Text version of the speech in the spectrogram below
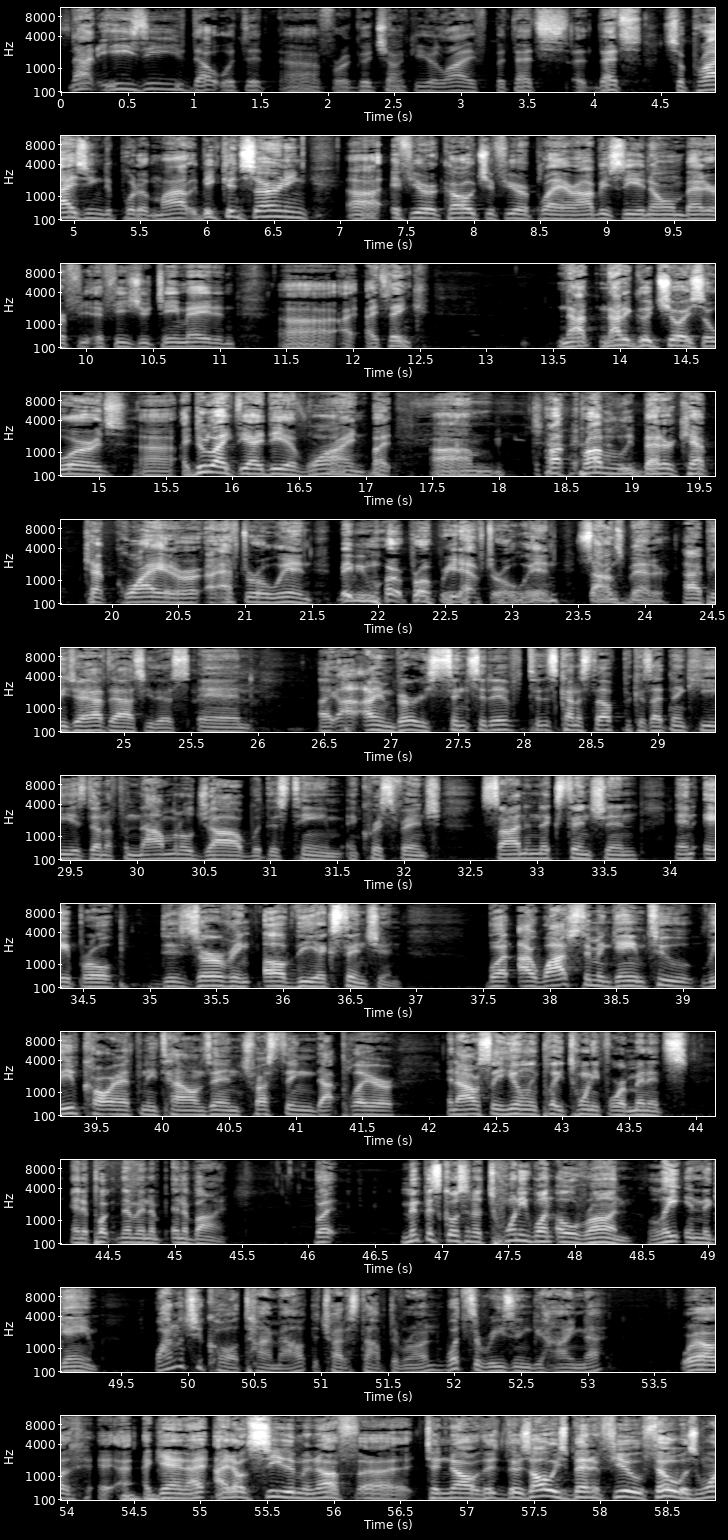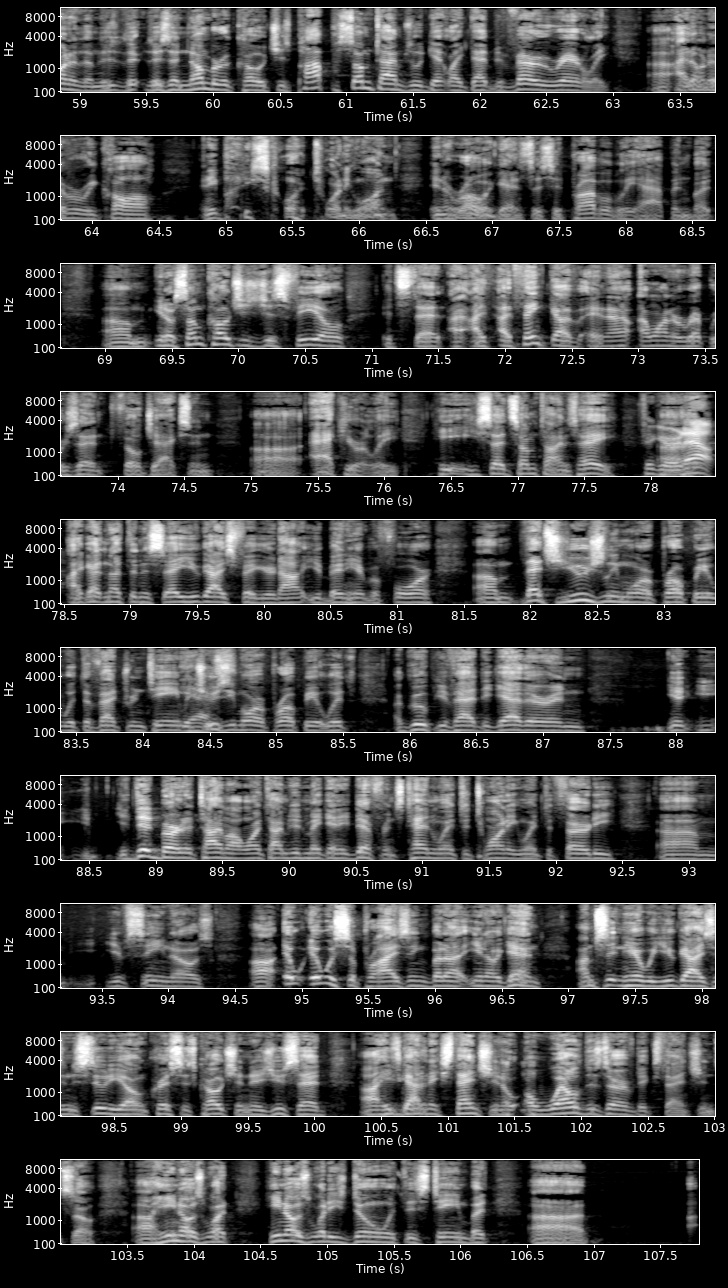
it's not easy. You've dealt with it uh, for a good chunk of your life, but that's uh, that's surprising to put it mildly. It'd be concerning uh, if you're a coach, if you're a player. Obviously, you know him better if, if he's your teammate, and uh, I, I think not not a good choice of words. Uh, I do like the idea of wine, but um, pro- probably better kept kept quiet or after a win. Maybe more appropriate after a win. Sounds better. All right, PJ, I have to ask you this, and I, I, I am very sensitive to this kind of stuff because I think he has done a phenomenal job with this team. And Chris Finch signed an extension in April, deserving of the extension. But I watched him in game two leave Karl-Anthony Towns in, trusting that player, and obviously he only played 24 minutes, and it put them in a, in a bind. But Memphis goes on a 21 0 run late in the game. Why don't you call a timeout to try to stop the run? What's the reasoning behind that? Well, again, I, I don't see them enough uh, to know. There, there's always been a few. Phil was one of them. There's, there's a number of coaches. Pop sometimes would get like that, but very rarely. Uh, I don't ever recall anybody scoring 21 in a row against us. It probably happened, but um, you know, some coaches just feel it's that. I, I I think, I've, and I, I want to represent Phil Jackson uh, accurately. He, he said sometimes, "Hey, Figure it uh, out. I got nothing to say. You guys figure it out. You've been here before. Um, that's usually more appropriate with the veteran team. Yes. It's usually more appropriate with a group you've had together. And you, you, you did burn a timeout one time. Didn't make any difference. Ten went to twenty. Went to thirty. Um, you've seen those. Uh, it, it was surprising, but uh, you know, again. I'm sitting here with you guys in the studio, and Chris is coaching. As you said, uh, he's got an extension, a, a well-deserved extension. So uh, he knows what he knows what he's doing with this team. But uh,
